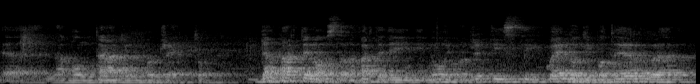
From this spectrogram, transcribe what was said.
eh, la bontà di un progetto. Da parte nostra, da parte dei, di noi progettisti, quello di poter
